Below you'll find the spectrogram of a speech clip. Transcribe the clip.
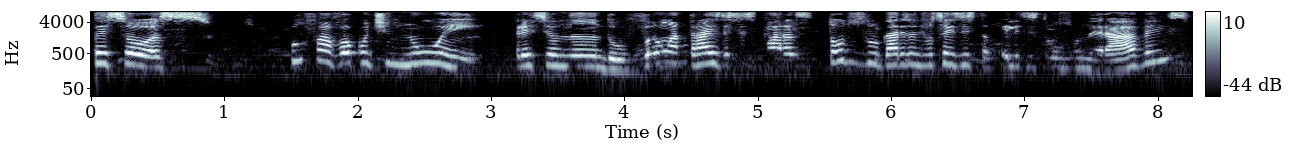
pessoas, por favor, continuem pressionando, vão atrás desses caras, todos os lugares onde vocês estão. Eles estão vulneráveis.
